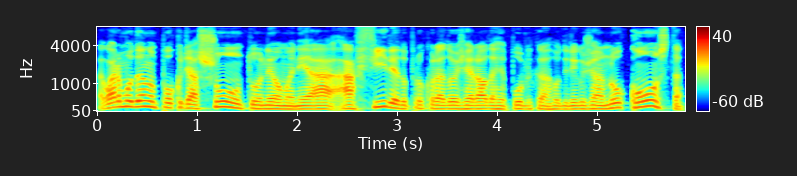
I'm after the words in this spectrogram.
Agora mudando um pouco de assunto, Neumann, a, a filha do Procurador-Geral da República, Rodrigo Janot, consta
